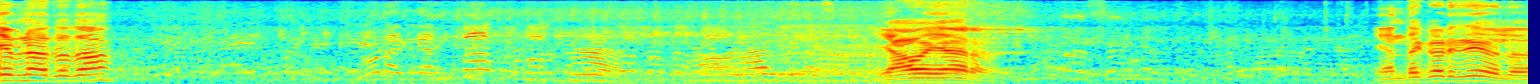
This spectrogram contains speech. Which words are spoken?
చెప్పినా దాదా యాభై ఆరు. ఎంత కడిగిరే వాళ్ళు?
